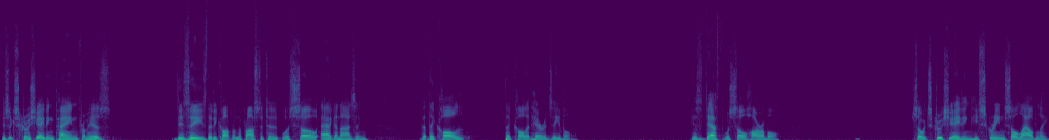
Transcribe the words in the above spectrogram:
His excruciating pain from his disease that he caught from the prostitute was so agonizing that they call, they call it Herod's evil. His death was so horrible so excruciating, he screamed so loudly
